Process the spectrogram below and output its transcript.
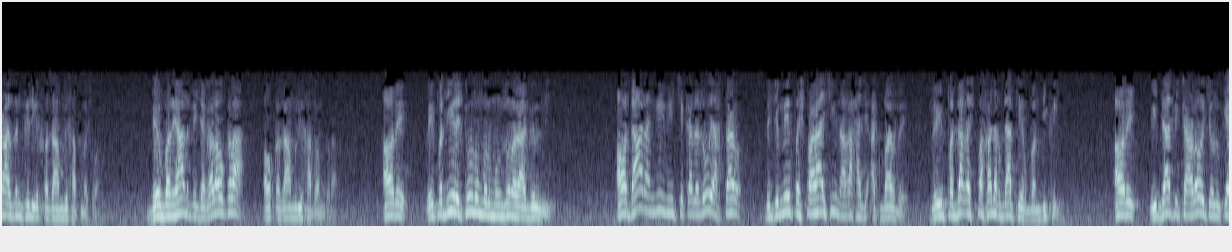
کازن کلی قضا مې ختم شو دیو بریان په جګړه وکړه او قضا مری ختم کړه او دې وی په دې ټول عمر مونږونه راګرځي او دا رنګي وی چې کله لوی اختر د جمعې پښپارا شي هغه حج اکبر دی نو په دغه شپه خلق دا تیغ بندي کوي او وی دا په چاړو چلو کې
